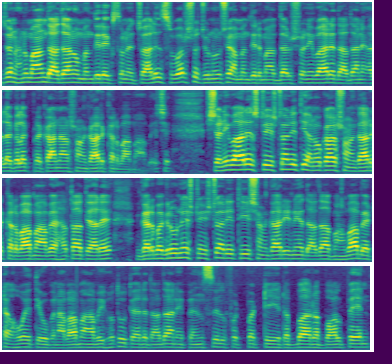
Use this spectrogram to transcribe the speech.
જન હનુમાન દાદાનું મંદિર એકસો ને ચાલીસ વર્ષ જૂનું છે. આ મંદિરમાં દર શનિવારે દાદાને અલગ અલગ પ્રકારના શણગાર કરવામાં આવે છે. શનિવારે સ્ટેશનરીથી અનોખા શણગાર કરવામાં આવ્યા હતા. ત્યારે ગર્ભગૃહને સ્ટેશનરીથી શણગારીને દાદા ભણવા બેઠા હોય તેવું બનાવવામાં આવ્યું હતું. ત્યારે દાદાને પેન્સિલ, ફૂટપટ્ટી, રબર બોલપેન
